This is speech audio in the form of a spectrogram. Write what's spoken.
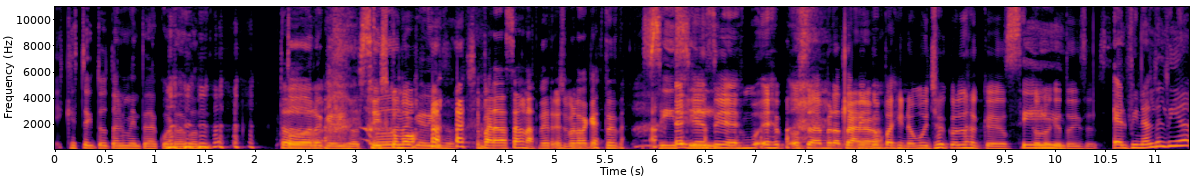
Es que estoy totalmente de acuerdo con todo, lo que dijo. Sí, es como lo que dijo. separadas al nacer. Es verdad que esto... Sí, Es sí. que sí, es, es- o sea, en verdad también Claro. compagino mucho con lo que, Sí. con lo que tú dices. Al final del día,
